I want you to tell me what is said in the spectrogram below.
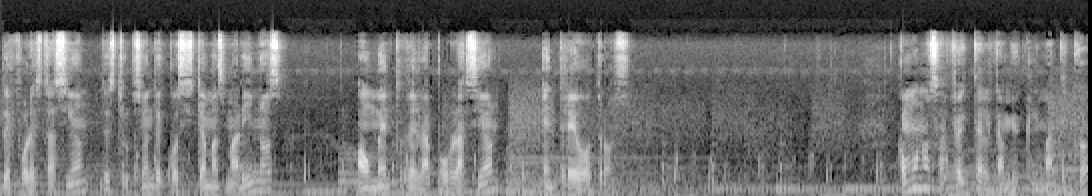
deforestación, destrucción de ecosistemas marinos, aumento de la población, entre otros. ¿Cómo nos afecta el cambio climático?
